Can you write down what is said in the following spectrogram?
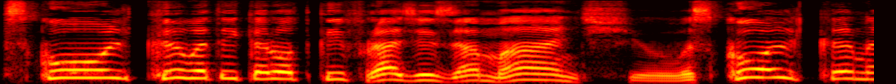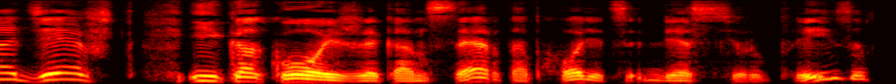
Сколько в этой короткой фразе заманчивого, сколько надежд! И какой же концерт обходится без сюрпризов?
